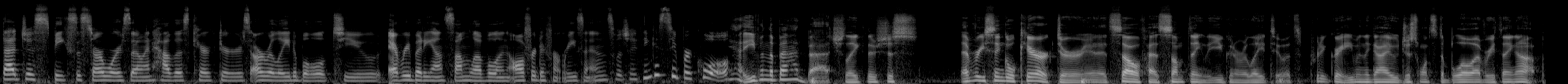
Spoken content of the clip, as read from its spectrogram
that just speaks to Star Wars, though, and how those characters are relatable to everybody on some level and all for different reasons, which I think is super cool. Yeah, even the Bad Batch, like there's just every single character in itself has something that you can relate to. It's pretty great. Even the guy who just wants to blow everything up,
